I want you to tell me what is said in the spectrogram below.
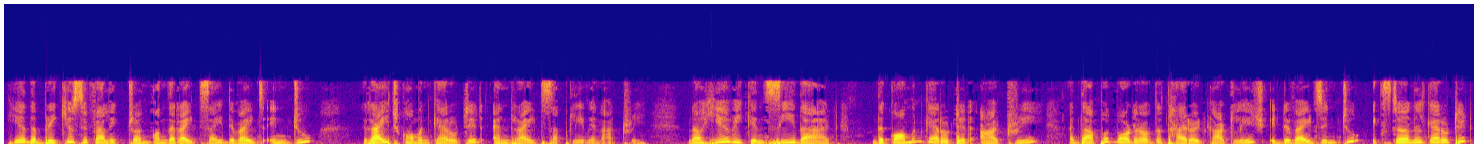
Here the brachiocephalic trunk on the right side divides into right common carotid and right subclavian artery. Now here we can see that the common carotid artery at the upper border of the thyroid cartilage it divides into external carotid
